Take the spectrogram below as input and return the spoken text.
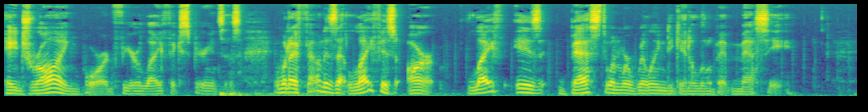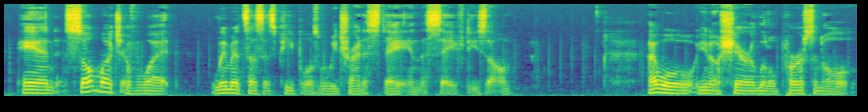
a drawing board for your life experiences and what i found is that life is art life is best when we're willing to get a little bit messy and so much of what limits us as people is when we try to stay in the safety zone I will, you know, share a little personal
